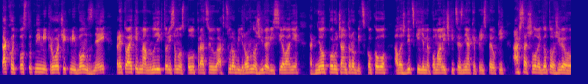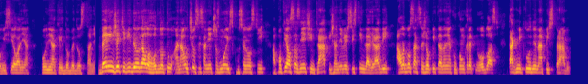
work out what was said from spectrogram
tak choď postupnými krôčikmi von z nej, preto aj keď mám ľudí, ktorí so mnou spolupracujú a chcú robiť rovno živé vysielanie, tak neodporúčam to robiť skokovo, ale vždycky ideme pomaličky cez nejaké príspevky, až sa človek do toho živého vysielania po nejakej dobe dostane. Verím, že ti video dalo hodnotu a naučil si sa niečo z mojich skúseností a pokiaľ sa s niečím trápiš a nevieš si s tým dať rady, alebo sa chceš opýtať na nejakú konkrétnu oblasť, tak mi kľudne napíš správu.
